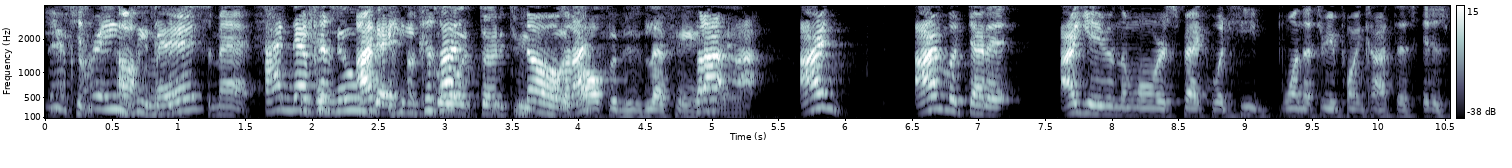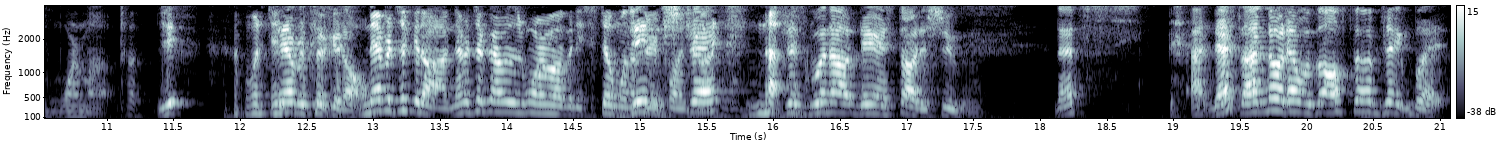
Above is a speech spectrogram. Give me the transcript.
you That's can crazy, talk man. smack. I never Because knew I- that he scored I- 33 no, points I- off of his left hand. But man. I, I, looked at it. I gave him the more respect when he won the three point contest in his warm up. Yeah. when He never took it off. Never took it off. Never took off his warm up, and he still won the three Didn't point stretch. contest. Nothing. Just went out there and started shooting. That's. I, that's I know that was off subject, but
